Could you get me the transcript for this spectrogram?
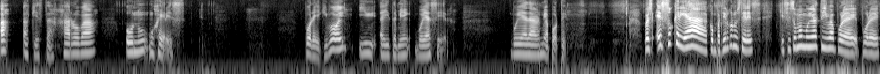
Ah, aquí está. Arroba ONU Mujeres. Por aquí voy. Y ahí también voy a hacer... Voy a dar mi aporte. Pues eso quería compartir con ustedes, que si somos muy activas por, el, por, el,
